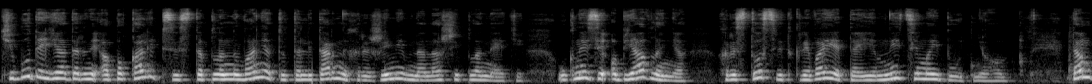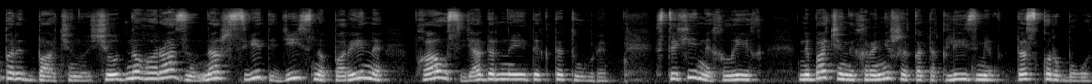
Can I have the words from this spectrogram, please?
Чи буде ядерний апокаліпсис та планування тоталітарних режимів на нашій планеті? У книзі об'явлення Христос відкриває таємниці майбутнього. Там передбачено, що одного разу наш світ дійсно порине в хаос ядерної диктатури, стихійних лих, небачених раніше катаклізмів та скорбот.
